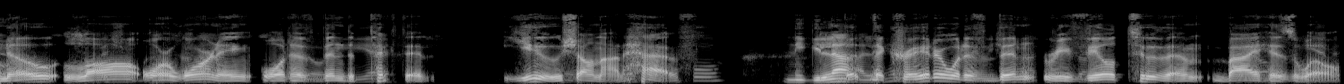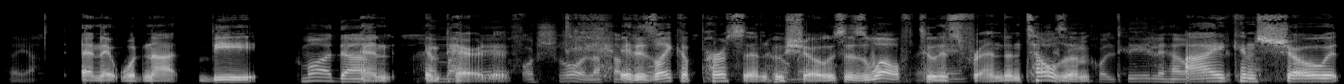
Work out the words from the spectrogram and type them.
no law or warning would have been depicted. You shall not have. But the Creator would have been revealed to them by His will, and it would not be an imperative. It is like a person who shows his wealth to his friend and tells him, I can show it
